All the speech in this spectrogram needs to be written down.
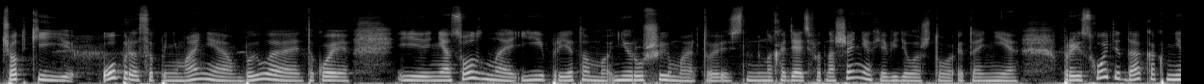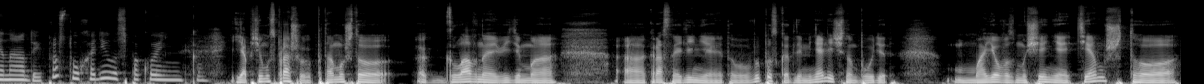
четкий образ и понимание было такое и неосознанное, и при этом нерушимое. То есть, находясь в отношениях, я видела, что это не происходит, да, как мне надо, и просто уходила спокойненько. Я почему спрашиваю? Потому что главная, видимо, э, красная линия этого выпуска для меня лично будет мое возмущение тем, что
